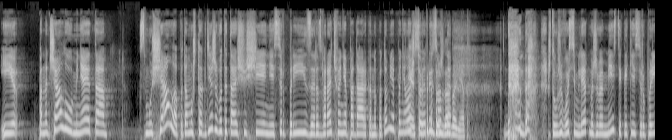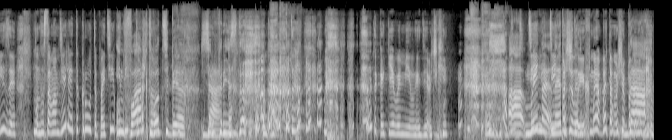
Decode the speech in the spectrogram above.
И поначалу у меня это смущало, потому что где же вот это ощущение сюрприза, разворачивания подарка? Но потом я поняла, Не, что это правда... нет. Да, да, что уже 8 лет мы живем вместе, какие сюрпризы. Ну, на самом деле это круто, пойти и купить то, Инфаркт, что- вот тебе сюрприз. да. Да какие вы милые девочки. А день день пожилых, мы об этом еще поговорим.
